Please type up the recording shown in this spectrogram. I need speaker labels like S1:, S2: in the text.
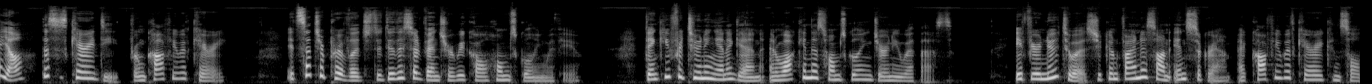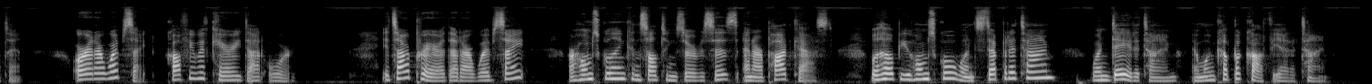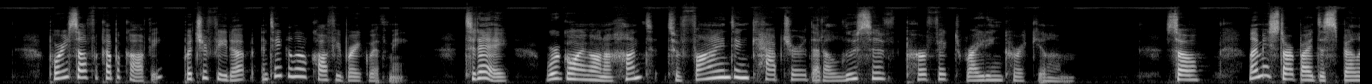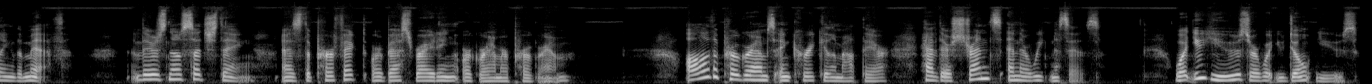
S1: Hi, y'all. This is Carrie Deep from Coffee with Carrie. It's such a privilege to do this adventure we call homeschooling with you. Thank you for tuning in again and walking this homeschooling journey with us. If you're new to us, you can find us on Instagram at Coffee with Carrie Consultant or at our website, coffeewithcarrie.org. It's our prayer that our website, our homeschooling consulting services, and our podcast will help you homeschool one step at a time, one day at a time, and one cup of coffee at a time. Pour yourself a cup of coffee Put your feet up and take a little coffee break with me. Today, we're going on a hunt to find and capture that elusive, perfect writing curriculum. So, let me start by dispelling the myth. There's no such thing as the perfect or best writing or grammar program. All of the programs and curriculum out there have their strengths and their weaknesses. What you use or what you don't use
